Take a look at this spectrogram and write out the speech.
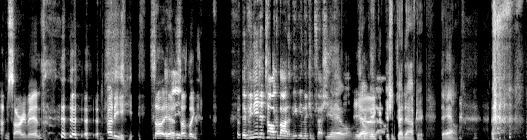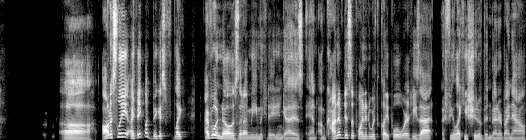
I'm sorry, man. Buddy. so yeah, it If sounds like If you need to talk about it, meet me in the confession. Yeah, table. yeah, Yeah. we'll make a fishing fed after. Damn. uh honestly, I think my biggest like everyone knows that I meme the Canadian guys, and I'm kind of disappointed with Claypool where he's at. I feel like he should have been better by now.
